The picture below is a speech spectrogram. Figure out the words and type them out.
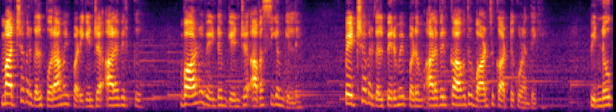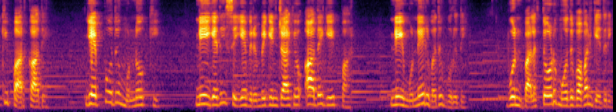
மற்றவர்கள் பொறாமைப்படுகின்ற அளவிற்கு வாழ வேண்டும் என்று அவசியம் இல்லை. பெற்றவர்கள் பெருமைப்படும் அளவிற்காவது வாழ்ந்து காட்டு குழந்தையே. பின்னோக்கி பார்க்காதே. எப்போது முன்னோக்கி? நீ எதை செய்ய விரும்புகின்றாயோ அதையே பார். நீ முன்னேறுவது உறுதி. உன் பலத்தோடு மோதுபவன் எதிரி.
